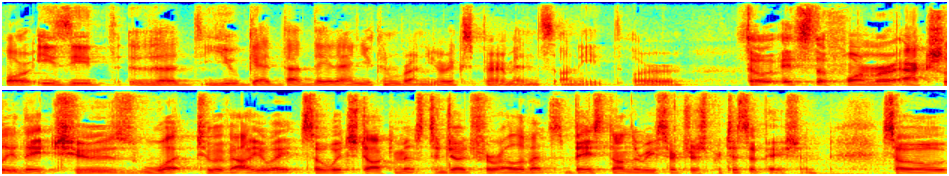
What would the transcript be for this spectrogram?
Or is it that you get that data and you can run your experiments on it? Or So it's the former. Actually, they choose what to evaluate, so which documents to judge for relevance based on the researcher's participation. So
